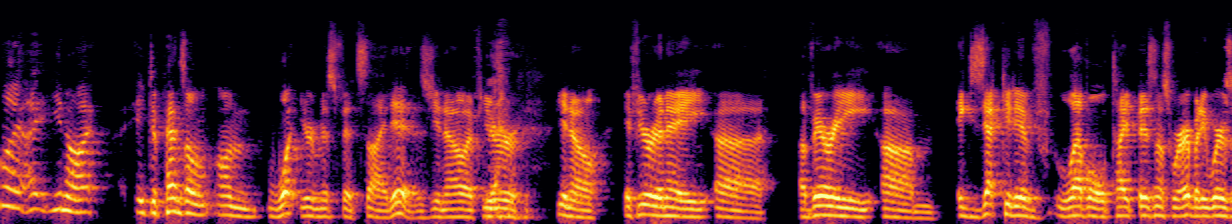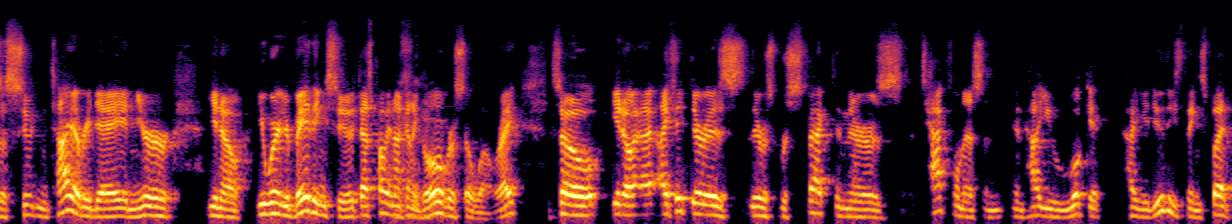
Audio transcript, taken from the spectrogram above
Well, I, you know, I, it depends on on what your misfit side is. You know, if you're, yeah. you know, if you're in a uh, a very um, executive level type business where everybody wears a suit and tie every day, and you're, you know, you wear your bathing suit, that's probably not going to go over so well, right? So, you know, I, I, think there is there's respect and there's tactfulness in, in how you look at how you do these things, but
